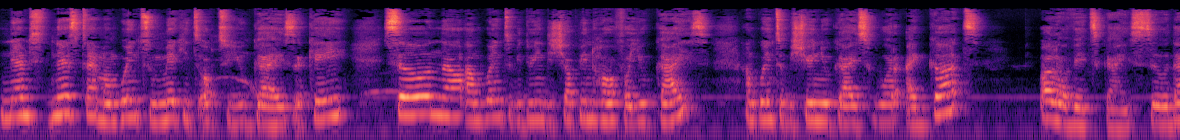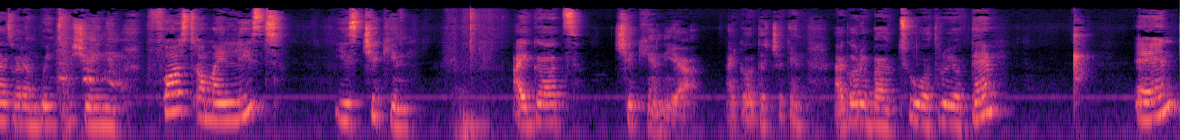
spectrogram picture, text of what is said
next next time i'm going to make it up to you guys okay? So now i'm going to be doing the shopping haul for you guys. I'm going to be showing you guys what i got all of it guys. So that's what i'm going to be showing you. First on my list is chicken. I got chicken yeah. I got the chicken. I got about two or three of them. And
